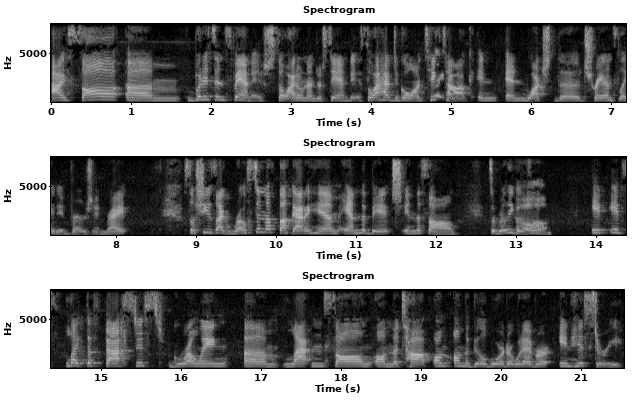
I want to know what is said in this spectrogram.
I saw, um, but it's in Spanish, so I don't understand it. So I had to go on TikTok right. and and watch the translated version, right? So she's like roasting the fuck out of him and the bitch in the song. It's a really good oh. song. It, it's like the fastest growing um, Latin song on the top on, on the Billboard or whatever in history.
